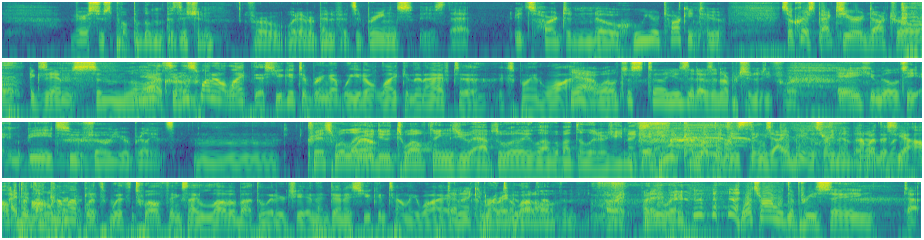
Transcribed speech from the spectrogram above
versus populum position, for whatever benefits it brings, is that it's hard to know who you're talking to. So, Chris, back to your doctoral exam simulacrum. Yeah, see, this is why I don't like this. You get to bring up what you don't like, and then I have to explain why. Yeah, well, just uh, use it as an opportunity for A, humility, and B, to show your brilliance. Chris, we'll let Well- you do 12 things you absolutely love about the liturgy next If time. you would come up with these things, I'd be answering them. But How I'm about this? Yeah, I'll, I did the I'll come up okay? with, with 12 things I love about the liturgy, and then, Denis, you can tell me why Then I can I'm right to about love all of them. All right. But anyway, what's wrong with the priest saying,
